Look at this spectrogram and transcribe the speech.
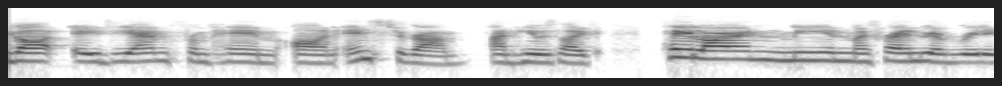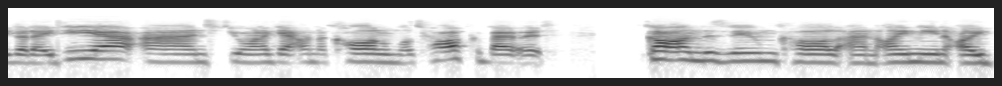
got a DM from him on Instagram and he was like, Hey Lauren, me and my friend we have a really good idea and do you want to get on a call and we'll talk about it? Got on the Zoom call and I mean I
